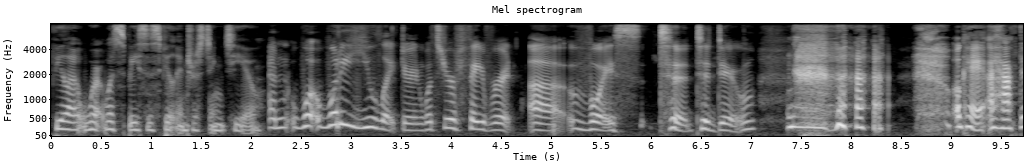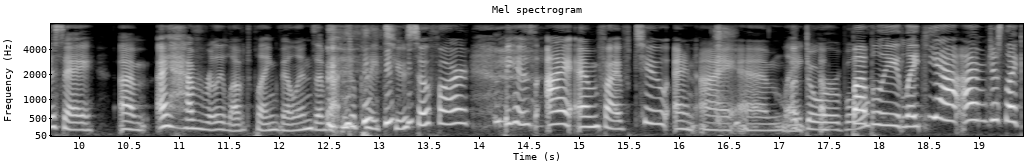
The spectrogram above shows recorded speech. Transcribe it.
feel out what, what spaces feel interesting to you. And what what do you like doing? What's your favorite uh voice to to do? okay, I have to say, um, I have really loved playing villains. I've gotten to play two so far because I am five two and I am like Adorable. bubbly. Like, yeah, I'm just like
